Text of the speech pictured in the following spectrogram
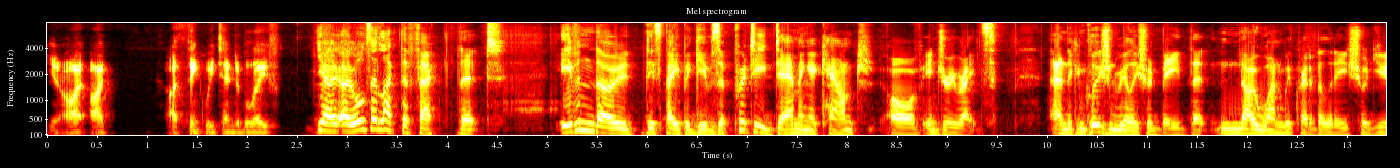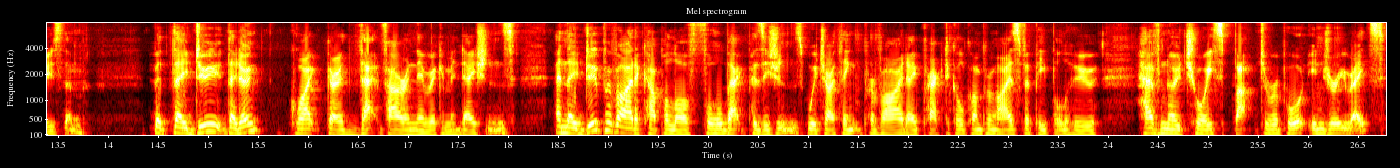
you know I I, I think we tend to believe. Yeah, I also like the fact that even though this paper gives a pretty damning account of injury rates, and the conclusion really should be that no one with credibility should use them. But they do they don't quite go that far in their recommendations, and they do provide a couple of fallback positions, which I think provide a practical compromise for people who have no choice but to report injury rates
